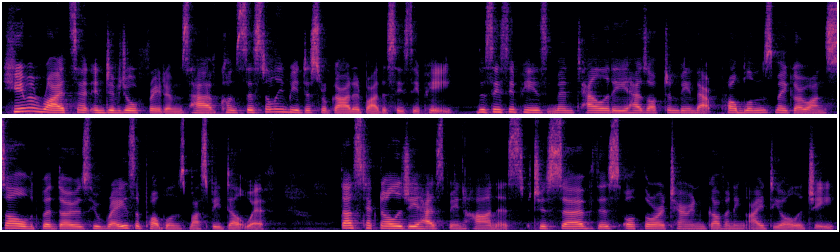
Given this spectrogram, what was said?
Human rights and individual freedoms have consistently been disregarded by the CCP. The CCP's mentality has often been that problems may go unsolved, but those who raise the problems must be dealt with. Thus, technology has been harnessed to serve this authoritarian governing ideology.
